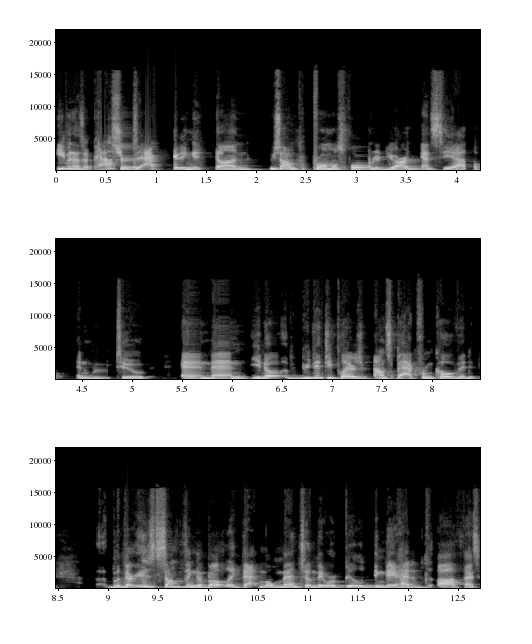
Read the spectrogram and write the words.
even as a passer was getting it done. We saw him for almost 400 yards against Seattle in week two. And then, you know, we did see players bounce back from COVID, but there is something about like that momentum they were building. They had offense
